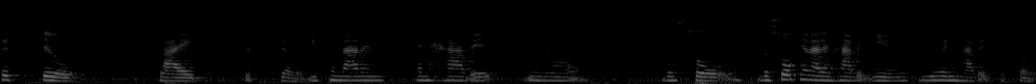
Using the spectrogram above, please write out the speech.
sits still, like sits still. You cannot in, inhabit, you know, the soul. The soul cannot inhabit you. You inhabit the soul,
